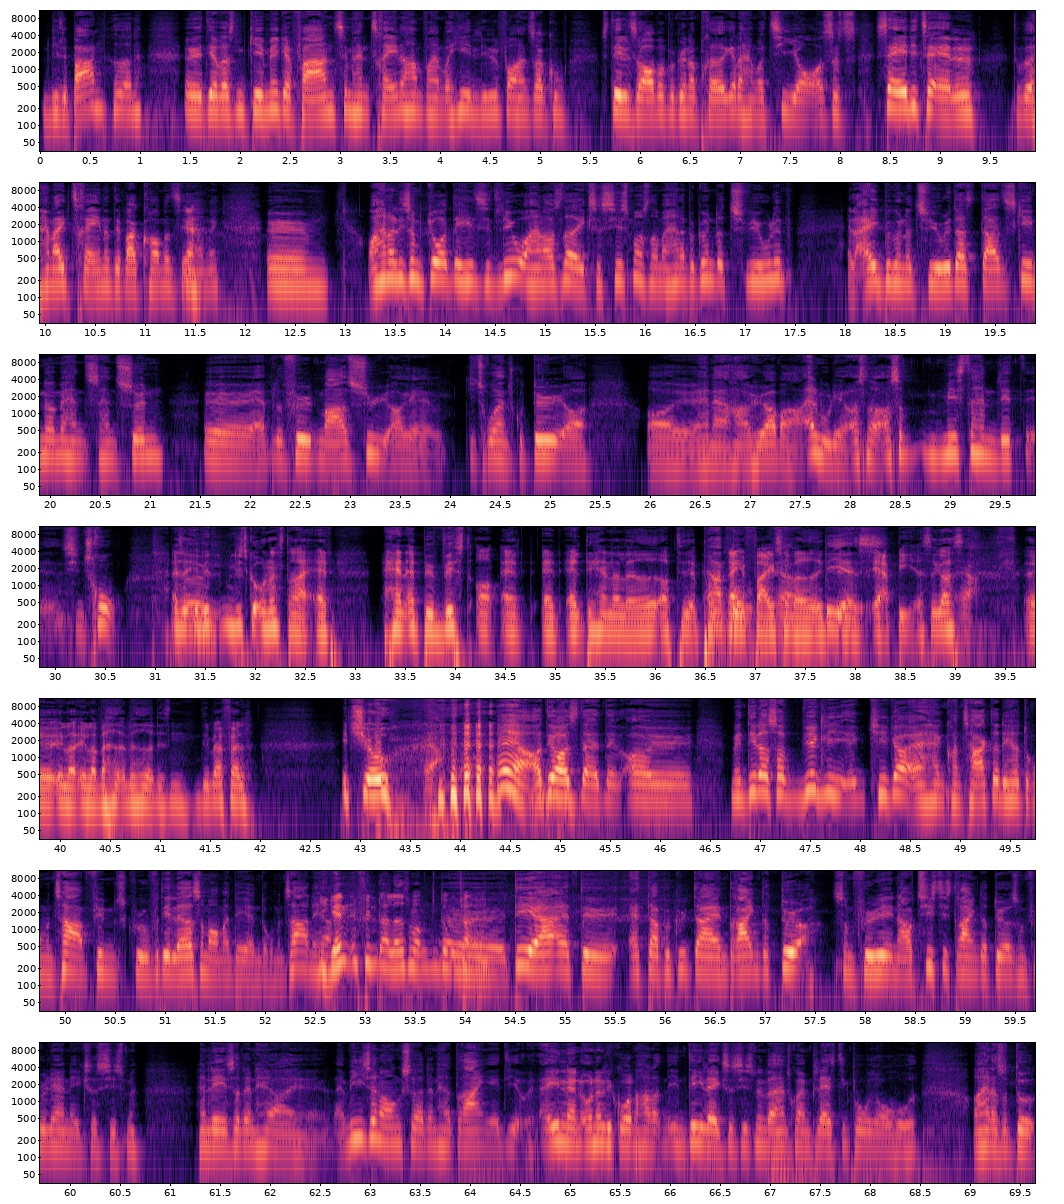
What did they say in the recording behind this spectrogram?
Lille barn, hedder det. Øh, det har været sådan en gimmick af faren, simpelthen trænede ham, for han var helt lille, for han så kunne stille sig op og begynde at prædike, da han var 10 år. Og så sagde de til alle, du ved, han har ikke trænet, det er bare kommet til Ja. ham, ikke? Øhm, og han har ligesom gjort det hele sit liv, og han har også lavet eksorcismer og sådan noget, men han er begyndt at tvivle, eller er ikke begyndt at tvivle, der, der er sket noget med hans, hans søn, øh, er blevet født meget syg, og øh, de troede, han skulle dø, og, og øh, han er, har høreapparat, alt muligt, og sådan noget, og så mister han lidt øh, sin tro. Altså, jeg Øh. vil lige skal understrege, at han er bevidst om, at, at alt det, han har lavet op til det punkt, Ja, rent faktisk ja, har været et... BS. Ja, BS, ikke også? Ja. Øh, eller, eller hvad, hedder, hvad hedder det sådan? Det er i hvert fald et show. Ja, ja, ja og det er også, der, det, og, øh, men det der så virkelig øh, kigger, at han kontakter det her dokumentarfilms crew, for det er lavet som om, at det er en dokumentar, det her. Igen en film, der er lavet som om den dokumentar. Øh, det er, at, øh, at der, er begy- der er en dreng, der dør, som følge, en autistisk dreng, der dør som følge af en eksorcisme. Han læser den her øh, avisannonce, og den her dreng, øh, de, af en eller anden underlig grund, har en del af eksorcismen været, at han skulle have en plastikpose over hovedet. Og han er så død.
